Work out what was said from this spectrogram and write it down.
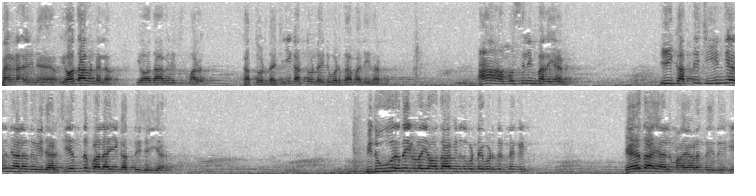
ഭരണ പിന്നെ യോദ്ധാവുണ്ടല്ലോ. യോദ്ധാവിന് മറു കത്ത് കൊടുത്താച്ചു ഈ കത്ത് കൊണ്ടായിട്ട് കൊടുത്താൽ മതി എന്ന് പറഞ്ഞു. ആ മുസ്ലിം പറയാണ് ഈ കത്ത് ചീന്തി എറിഞ്ഞാലെന്ന് വിചാരിച്ചു എന്ത് ഫല ഈ കത്ത് ചെയ്യ? വിദൂരതയിലുള്ള യോദ്ധാവിന് ഇത് കൊണ്ടേ കൊടുത്തിട്ടുണ്ടെങ്കിൽ ഏതായാലും അയാൾ എന്ത് ചെയ്ത് ഈ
